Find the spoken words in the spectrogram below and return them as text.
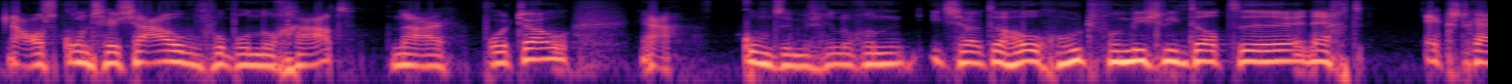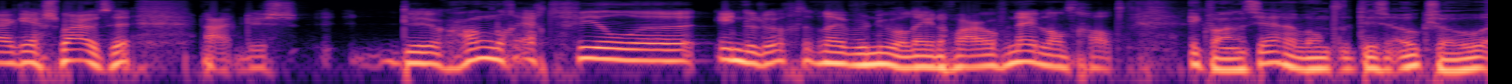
nou, als Conceição bijvoorbeeld nog gaat naar Porto... ja, komt er misschien nog een, iets uit de hoge hoed van Michelin dat uh, een echt extra rechtsbuiten. Nou, dus er hangt nog echt veel in de lucht. En dan hebben we nu alleen nog maar over Nederland gehad. Ik wou het zeggen, want het is ook zo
